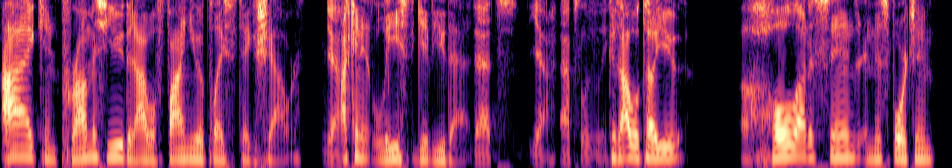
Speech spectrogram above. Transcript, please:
I can promise you that I will find you a place to take a shower. Yeah, I can at least give you that that's yeah, absolutely. because I will tell you a whole lot of sins and misfortune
